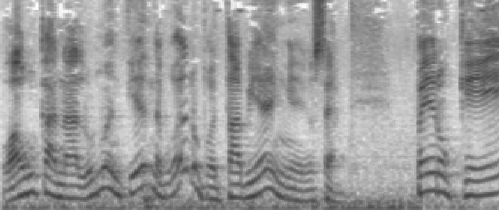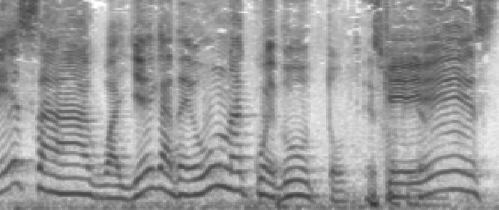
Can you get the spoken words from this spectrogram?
o a un canal, uno entiende, bueno, pues está bien, eh, o sea, pero que esa agua llega de un acueducto Eso que es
